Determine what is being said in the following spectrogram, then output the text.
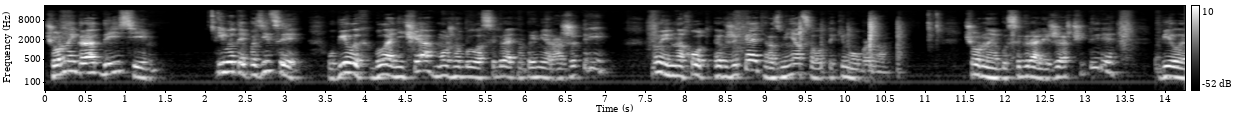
Черные играют DE7. И в этой позиции у белых была ничья, можно было сыграть, например, HG3, ну и на ход FG5 разменяться вот таким образом. Черные бы сыграли GH4, белые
